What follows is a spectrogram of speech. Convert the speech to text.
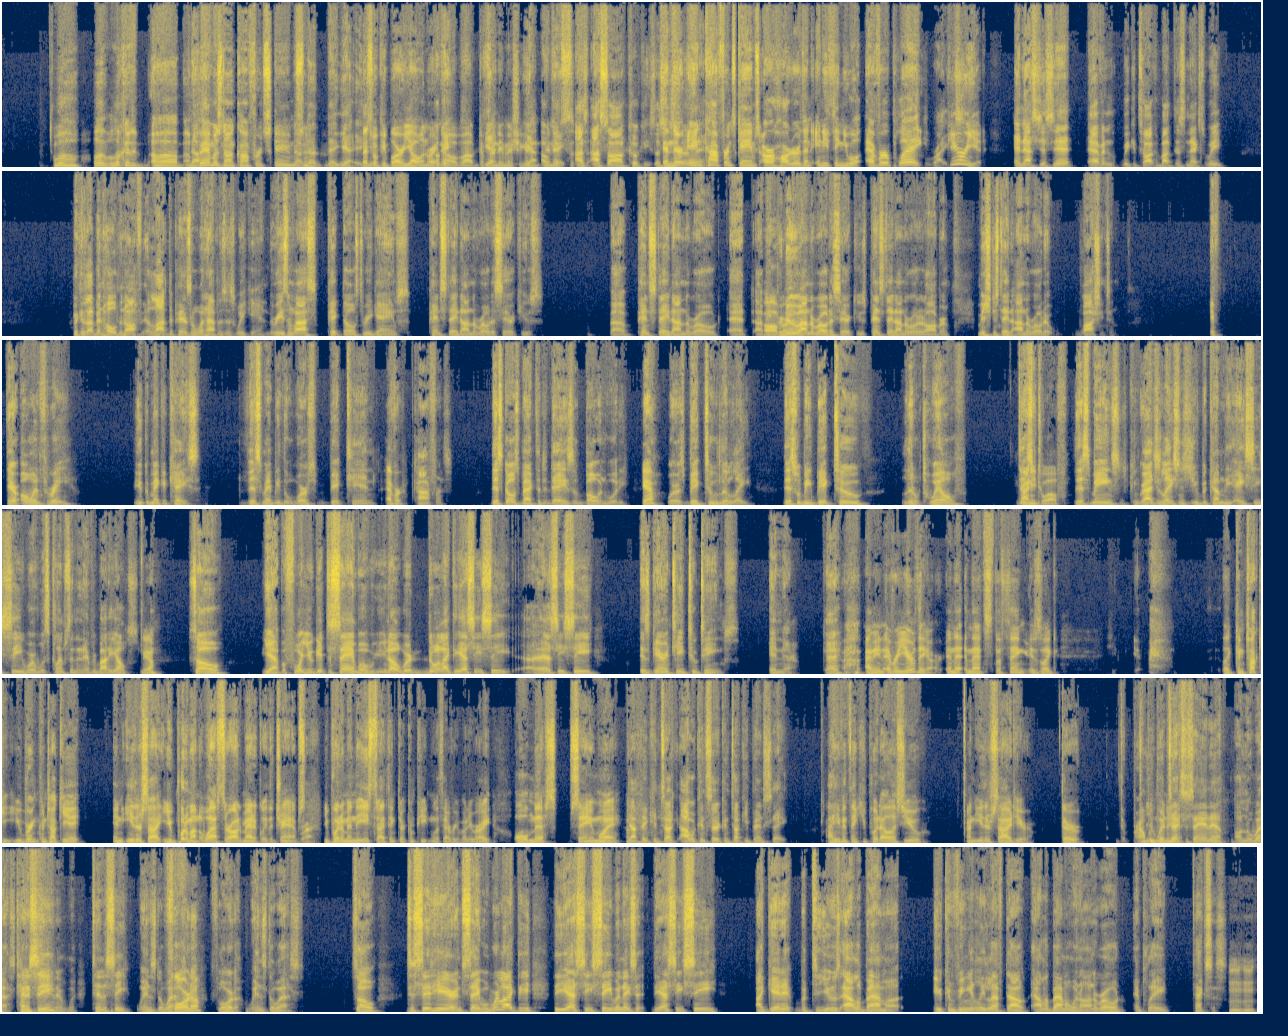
Well, look, look at it. Uh, Nothing. Bama's non-conference games. No, and the- the- yeah, that's yeah, what people are yelling right Okay. now about defending Michigan. Yeah, And, okay. it's, I, I saw cookies. Let's and their in-conference games are harder than anything you will ever play. right. Period. And that's just it. Evan, we could talk about this next week because I've been holding off. A lot depends on what happens this weekend. The reason why I picked those three games Penn State on the road to Syracuse, uh, Penn State on the road at I mean, Purdue on the road at Syracuse, Penn State on the road at Auburn, Michigan State on the road at Washington. If they're 0 3, you could make a case. This may be the worst Big Ten Ever. conference. This goes back to the days of Bo and Woody, Yeah. where it's Big Two, Little Eight. This would be Big Two, Little Twelve. This, Tiny 12. This means congratulations, you become the ACC, where it was Clemson and everybody else. Yeah. So Yeah, before you get to saying, well, you know, we're doing like the SEC. Uh, SEC is guaranteed two teams in there. Okay. I mean, every year they are, and that, and that's the thing is like, like Kentucky. You bring Kentucky in either side, you put them on the West, they're automatically the champs. Right. You put them in the East, I think they're competing with everybody, right? Ole Miss, same way. Yeah, I think Kentucky. I would consider Kentucky Penn State. I even think you put LSU on either side here. They're they're probably You winning. Texas A&M on the West. Tennessee? Texas Tennessee wins the West. Florida, Florida wins the West. So to sit here and say, well, we're like the the SEC when they said the SEC, I get it, but to use Alabama, you conveniently left out Alabama went on the road and played Texas. hmm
